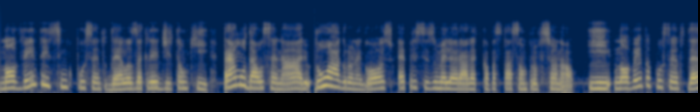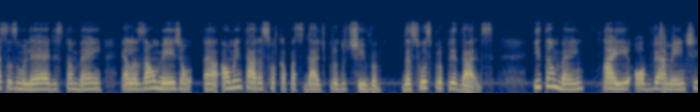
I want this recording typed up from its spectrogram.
95% delas acreditam que para mudar o cenário do agronegócio é preciso melhorar a capacitação profissional. E 90% dessas mulheres também, elas almejam é, aumentar a sua capacidade produtiva das suas propriedades. E também aí, obviamente,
